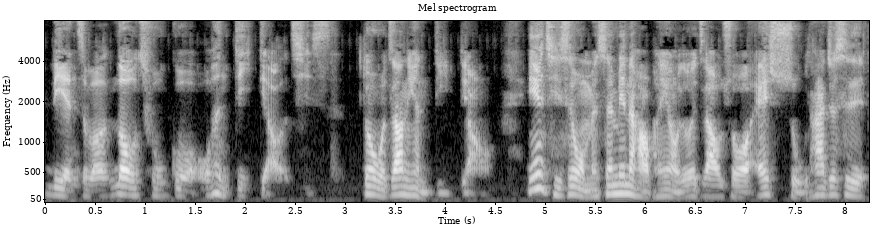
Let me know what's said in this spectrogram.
脸怎么露出过，我很低调的。其实，对，我知道你很低调，因为其实我们身边的好朋友都会知道说，哎，鼠他就是。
